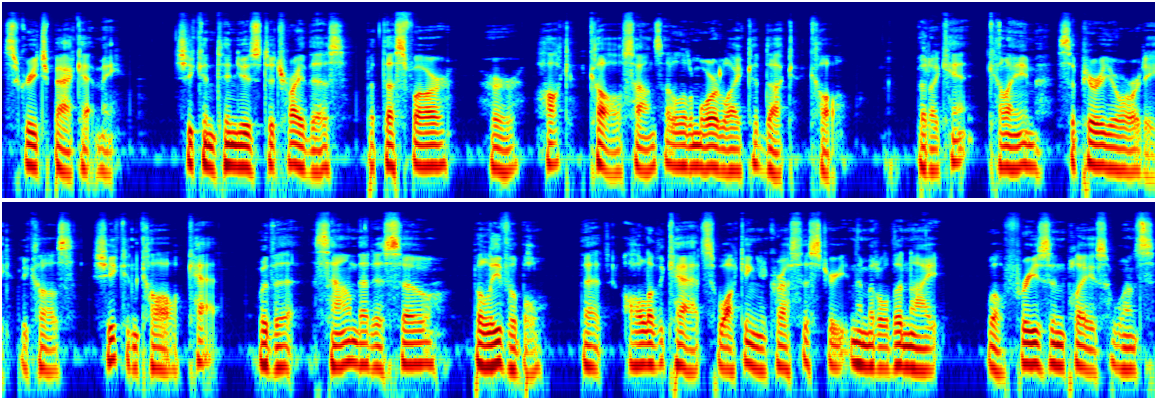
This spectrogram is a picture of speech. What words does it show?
screech back at me. She continues to try this, but thus far her hawk call sounds a little more like a duck call. But I can't claim superiority because she can call cat with a sound that is so believable that all of the cats walking across the street in the middle of the night will freeze in place once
